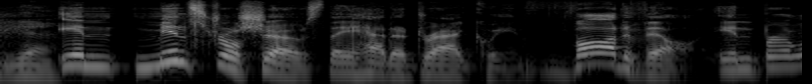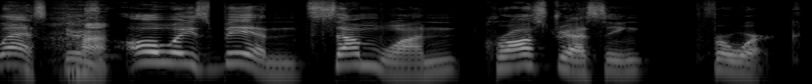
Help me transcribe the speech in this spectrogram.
Yeah. In minstrel shows, they had a drag queen. Vaudeville, in burlesque, there's Huh. always been someone cross-dressing for work.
